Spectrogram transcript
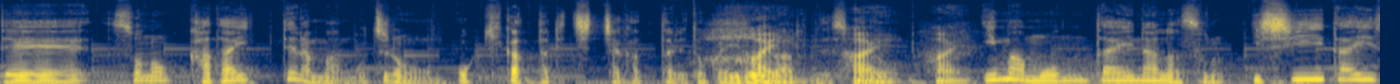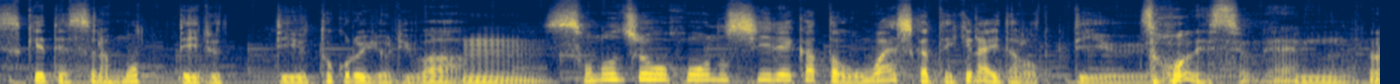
でその課題っていうのはまあもちろん大きかったりちっちゃかったりとかいろいろあるんですけど、はいはい。はい今問題なのはその石井大輔ですら持っているっていうところよりは、うん、その情報の仕入れ方をお前しかできないだろうっていう。そうですよね。うん。う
